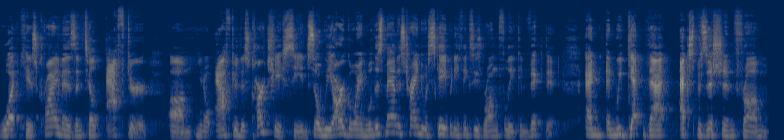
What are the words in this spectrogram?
what his crime is until after um, you know, after this car chase scene. So we are going, well, this man is trying to escape and he thinks he's wrongfully convicted. And and we get that exposition from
